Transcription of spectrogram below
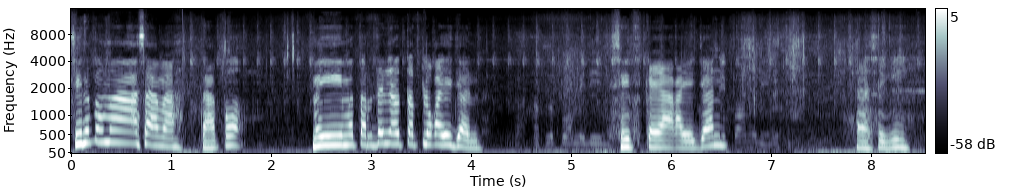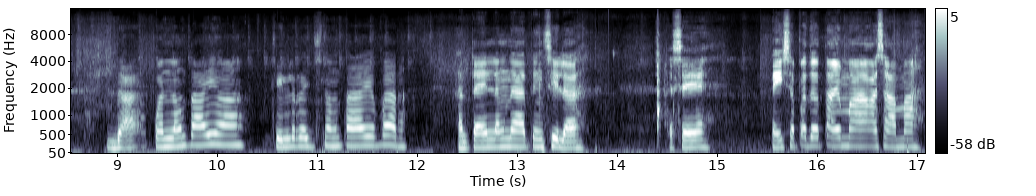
Sino pa mga kasama? Tapo. May motor din o tatlo kayo dyan? Tatlo po kami din. Safe kaya kayo dyan? Po kami din. Ah, sige. Da, kwan lang tayo ah. Chill rides lang tayo par. Antayin lang natin sila. Kasi may isa pa daw tayo makakasama.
